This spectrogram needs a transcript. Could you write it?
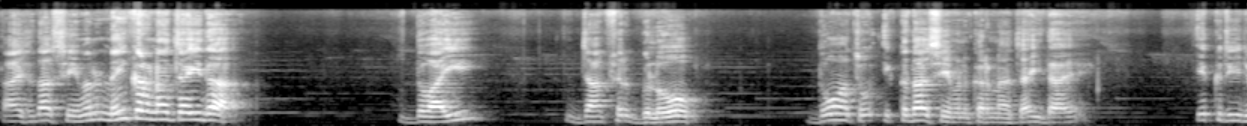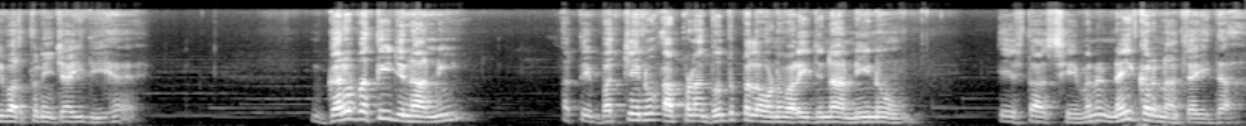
ਤਾਂ ਇਸ ਦਾ ਸੇਵਨ ਨਹੀਂ ਕਰਨਾ ਚਾਹੀਦਾ। ਦਵਾਈ ਜਾਂ ਫਿਰ ਗਲੋ ਦੋਹਾਂ ਚੋਂ ਇੱਕ ਦਾ ਸੇਵਨ ਕਰਨਾ ਚਾਹੀਦਾ ਹੈ। ਇੱਕ ਚੀਜ਼ ਵਰਤਣੀ ਚਾਹੀਦੀ ਹੈ। ਗਰਭਵਤੀ ਜਨਾਨੀ ਅਤੇ ਬੱਚੇ ਨੂੰ ਆਪਣਾ ਦੁੱਧ ਪਿਲਾਉਣ ਵਾਲੀ ਜਨਾਨੀ ਨੂੰ ਇਸ ਦਾ ਸੇਵਨ ਨਹੀਂ ਕਰਨਾ ਚਾਹੀਦਾ।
